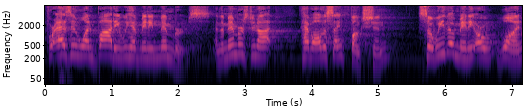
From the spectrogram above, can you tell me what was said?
For as in one body we have many members, and the members do not have all the same function, so we, though many, are one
